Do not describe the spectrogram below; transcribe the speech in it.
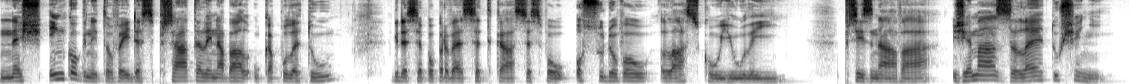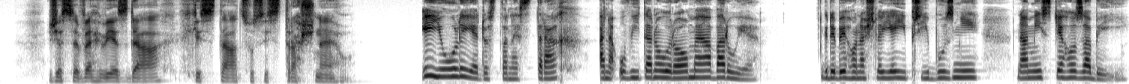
Než inkognito vejde s přáteli na bál u Kapuletů, kde se poprvé setká se svou osudovou láskou Julií, přiznává, že má zlé tušení že se ve hvězdách chystá cosi strašného. I Julie dostane strach a na uvítanou Rómea varuje. Kdyby ho našli její příbuzní, na místě ho zabijí.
